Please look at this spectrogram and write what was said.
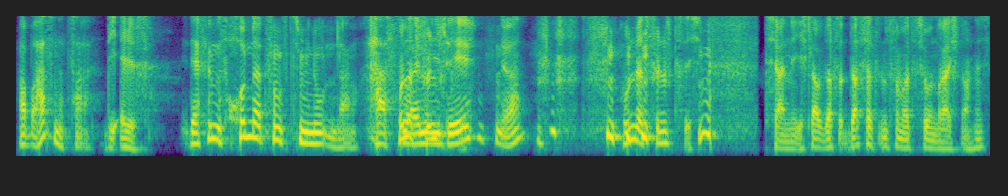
Aber hast du eine Zahl? die elf. Der Film ist 115 Minuten lang. Hast du 150? eine Idee? Ja. 150. Tja, nee, ich glaube, das, das als Information reicht noch nicht.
